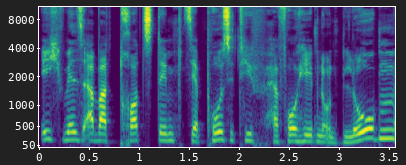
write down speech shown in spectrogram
Ich will es aber trotzdem sehr positiv hervorheben und loben.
